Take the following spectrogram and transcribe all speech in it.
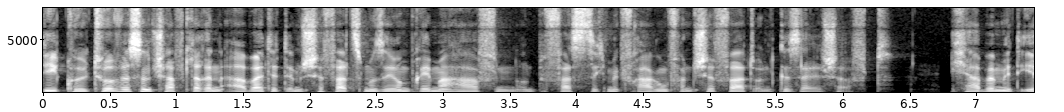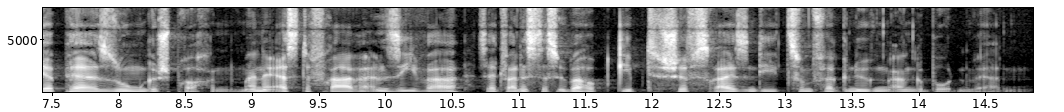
Die Kulturwissenschaftlerin arbeitet im Schifffahrtsmuseum Bremerhaven und befasst sich mit Fragen von Schifffahrt und Gesellschaft. Ich habe mit ihr per Zoom gesprochen. Meine erste Frage an sie war, seit wann es das überhaupt gibt, Schiffsreisen, die zum Vergnügen angeboten werden.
